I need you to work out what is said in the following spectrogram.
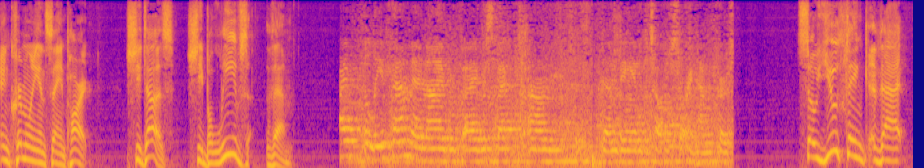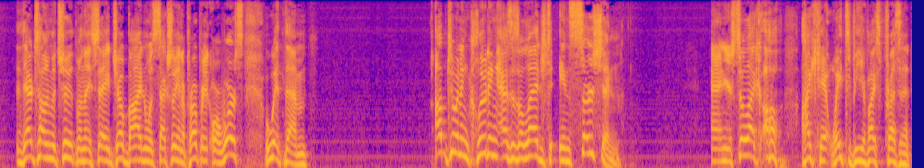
and criminally insane part. She does. She believes them. I believe them, and I, I respect um, them being able to tell their story and having courage. So you think that they're telling the truth when they say Joe Biden was sexually inappropriate or worse with them, up to and including as is alleged insertion. And you're still like, oh, I can't wait to be your vice president.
